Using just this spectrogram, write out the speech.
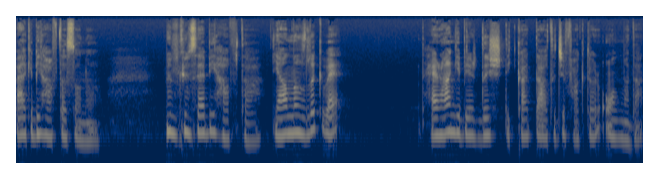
belki bir hafta sonu, Mümkünse bir hafta yalnızlık ve herhangi bir dış dikkat dağıtıcı faktör olmadan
